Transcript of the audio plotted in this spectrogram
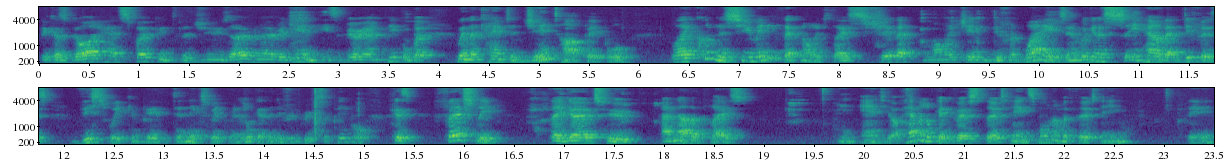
because God had spoken to the Jews over and over again, his very own people. But when they came to Gentile people, well, they couldn't assume any of that knowledge. They share that knowledge in different ways. And we're going to see how that differs this week compared to next week when we look at the different groups of people. Because, firstly, they go to another place in Antioch. Have a look at verse 13, small number 13 there.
